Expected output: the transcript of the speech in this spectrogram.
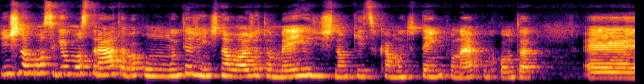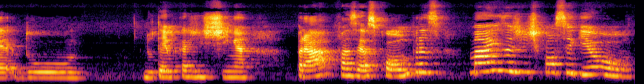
A gente não conseguiu mostrar, tava com muita gente na loja também, a gente não quis ficar muito tempo, né, por conta é, do, do tempo que a gente tinha pra fazer as compras, mas a gente conseguiu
